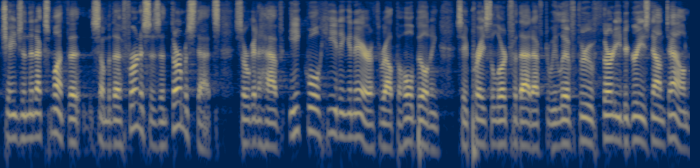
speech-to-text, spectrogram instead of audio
change in the next month the, some of the furnaces and thermostats. So we're going to have equal heating and air throughout the whole building. Say, praise the Lord for that after we live through 30 degrees downtown.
